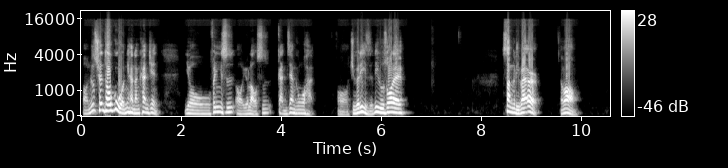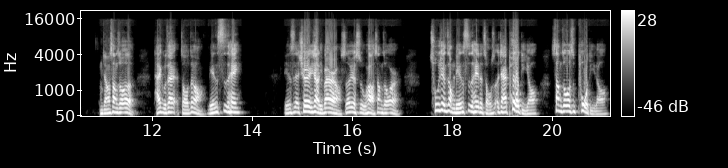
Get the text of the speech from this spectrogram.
哦，你说全投顾我，你很难看见有分析师哦，有老师敢这样跟我喊。哦，举个例子，例如说呢，上个礼拜二，好不好？你讲到上周二，台股在走这种连四黑，连四黑，确认一下，礼拜二啊，十二月十五号，上周二出现这种连四黑的走势，而且还破底哦。上周二是破底的哦。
